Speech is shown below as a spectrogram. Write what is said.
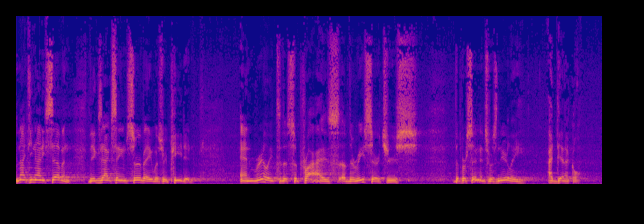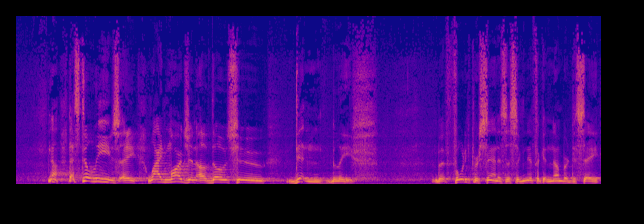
In 1997, the exact same survey was repeated. And really, to the surprise of the researchers, the percentage was nearly identical. Now, that still leaves a wide margin of those who didn't believe. But 40% is a significant number to say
